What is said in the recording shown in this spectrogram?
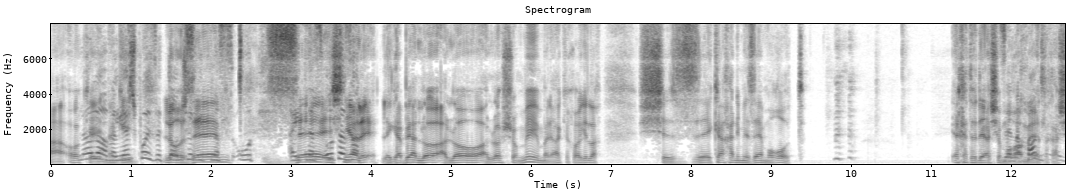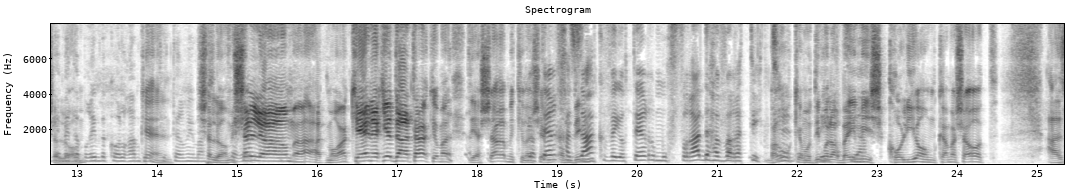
אה, אוקיי, נגיד. לא, לא, אבל יש פה איזה לא, טון של התנשאות. ההתנשאות הזאת... שנייה, לגבי הלא שומעים, אני רק יכול להגיד לך שזה, ככה אני מזהה מורות. איך אתה יודע שמורה נכון, אומרת לך שלום? זה נכון, מדברים בקול רם כן, קצת יותר ממה שצריך. שלום, שלום, את מורה? כן, איך ידעת? כלומר, זה ישר מכיוון שהם עומדים... יותר חזק ויותר מופרד הבהרתית. ברור, כי הם עומדים מול 40 איש כל יום, כמה שעות. אז...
